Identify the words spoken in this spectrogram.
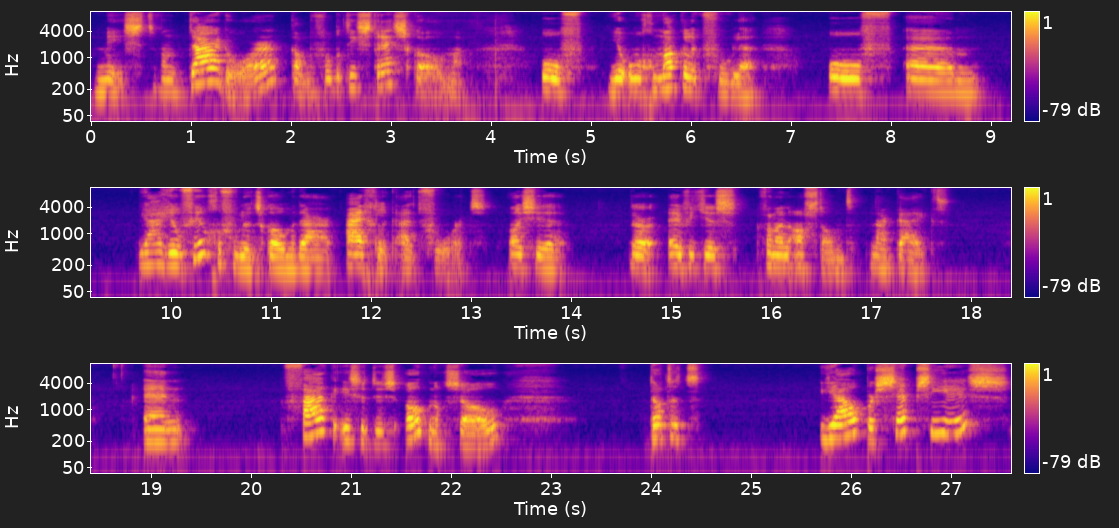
mist. Want daardoor kan bijvoorbeeld die stress komen. Of je ongemakkelijk voelen. Of ehm, ja, heel veel gevoelens komen daar eigenlijk uit voort. Als je er eventjes van een afstand naar kijkt. En vaak is het dus ook nog zo dat het jouw perceptie is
